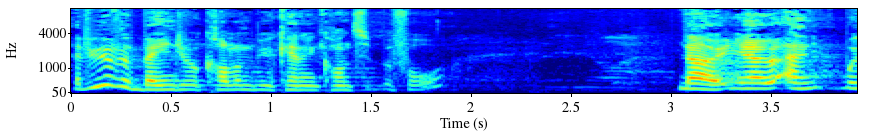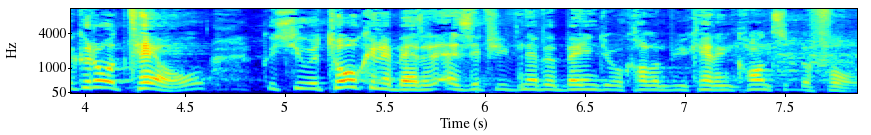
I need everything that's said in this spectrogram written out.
have you ever been to a Colin Buchanan concert before? No, you know, and we could all tell because you were talking about it as if you've never been to a Colin Buchanan concert before.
